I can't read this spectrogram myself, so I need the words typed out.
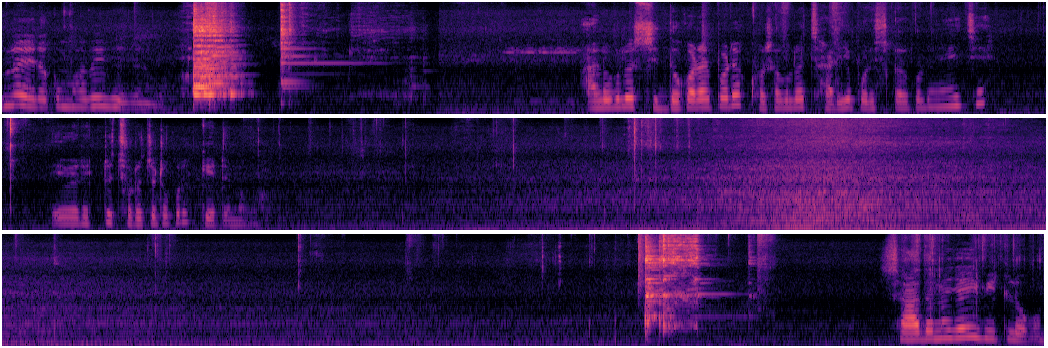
পাপড়িগুলো এরকমভাবেই ভেজে নেব। আলুগুলো সিদ্ধ করার পরে খোসাগুলো ছাড়িয়ে পরিষ্কার করে নিয়েছি। এবার একটু ছোট ছোট করে কেটে নেব। স্বাদ অনুযায়ী বিট লবণ।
